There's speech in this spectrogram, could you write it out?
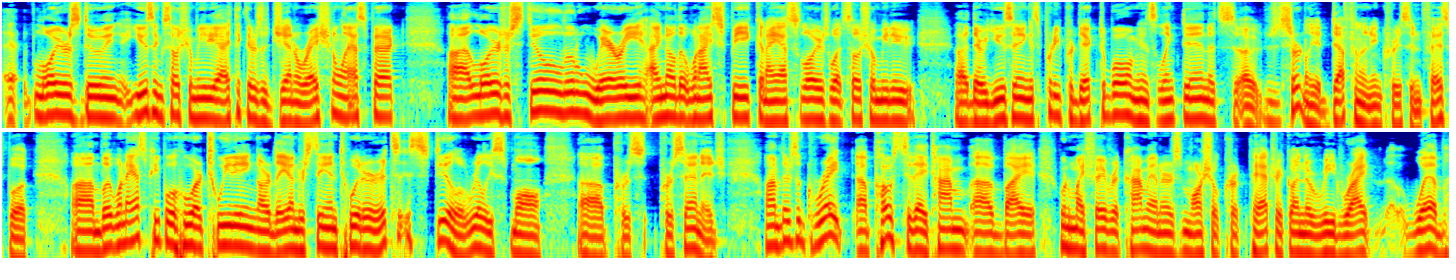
uh, lawyers doing using social media. I think there's a generational aspect. Uh, lawyers are still a little wary. I know that when I speak and I ask lawyers what social media uh, they're using, it's pretty predictable. I mean, it's LinkedIn. It's uh, certainly a definite increase in Facebook. Um, but when I ask people who are tweeting or they understand Twitter, it's, it's still a really small uh, per- percentage. Um, there's a great uh, post today, Tom, uh, by one of my favorite commenters, Marshall Kirkpatrick, on the Read Write web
